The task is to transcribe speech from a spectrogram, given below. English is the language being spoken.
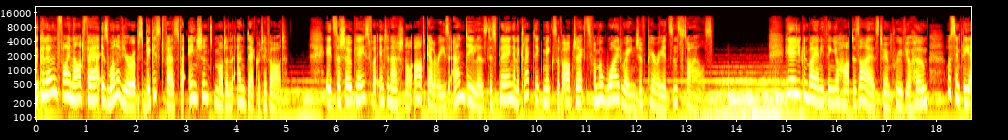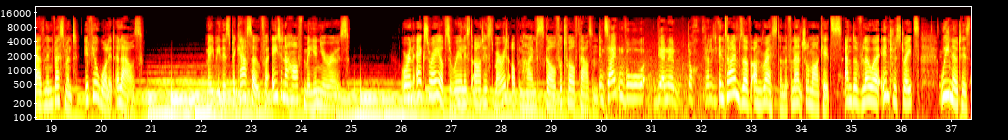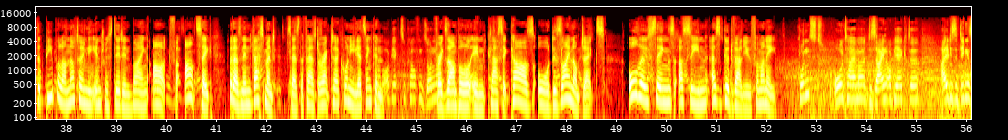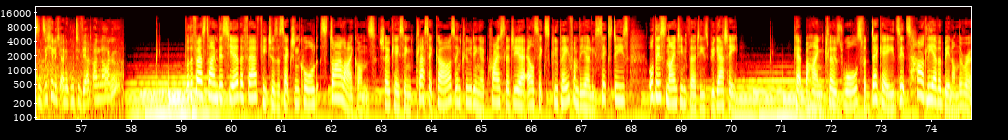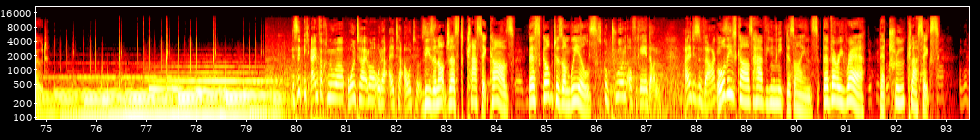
The Cologne Fine Art Fair is one of Europe's biggest fairs for ancient, modern, and decorative art. It's a showcase for international art galleries and dealers displaying an eclectic mix of objects from a wide range of periods and styles. Here you can buy anything your heart desires to improve your home or simply as an investment if your wallet allows. Maybe this Picasso for 8.5 million euros or an X-ray of surrealist artist Meret Oppenheim's skull for 12,000. In times of unrest in the financial markets and of lower interest rates, we notice that people are not only interested in buying art for art's sake, but as an investment, says the fair's director Cornelia Zinken. For example, in classic cars or design objects. All those things are seen as good value for money. Kunst, Oldtimer, Designobjekte, All diese Dinge sind sicherlich eine gute Wertanlage. For the first time this year, the fair features a section called Style Icons, showcasing classic cars, including a Chrysler Ghia L6 Coupe from the early 60s or this 1930s Bugatti. Kept behind closed walls for decades, it's hardly ever been on the road. Es sind nicht einfach nur Oldtimer oder alte Autos. These are not just classic cars. They're sculptures on wheels. Skulpturen auf Rädern. All diese Wagen. All these cars have unique designs. They're very rare. They're true classics.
